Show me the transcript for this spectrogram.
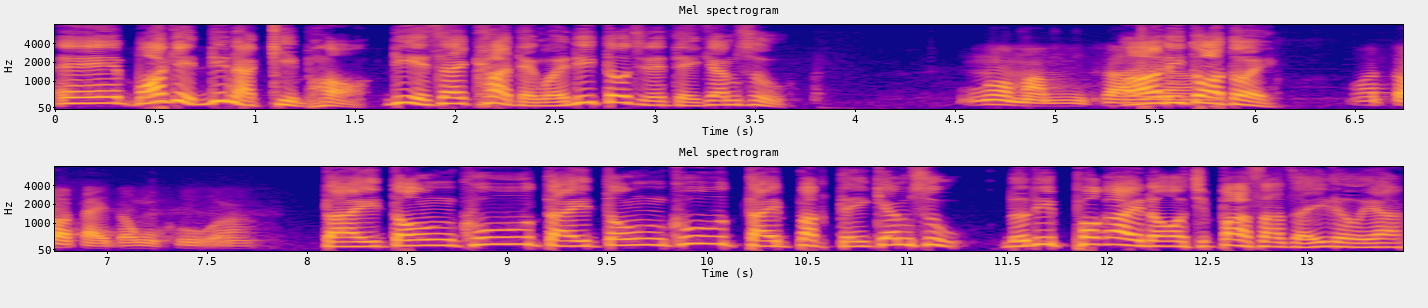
诶、无要紧，你若急吼，你会使敲电话，你倒一个地检署，我嘛毋知啊，你住对。我住大东区啊。大东区、大东区、台北地检署，落伫博爱路一百三十一号遐。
